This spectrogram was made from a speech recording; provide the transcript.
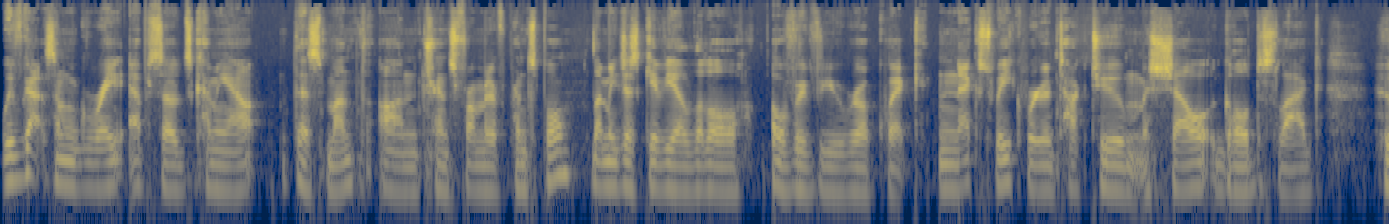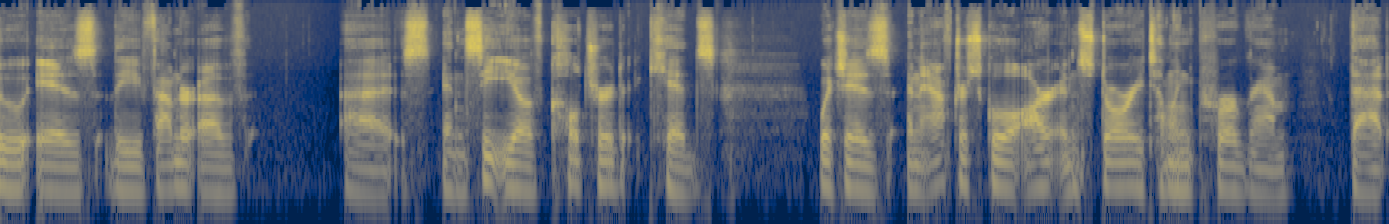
We've got some great episodes coming out this month on Transformative principal. Let me just give you a little overview real quick. Next week, we're going to talk to Michelle Goldslag, who is the founder of uh, and CEO of Cultured Kids which is an after school art and storytelling program that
